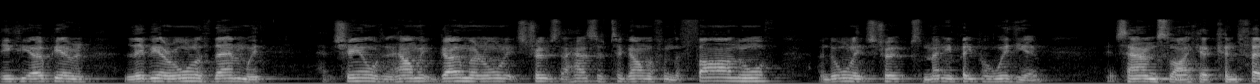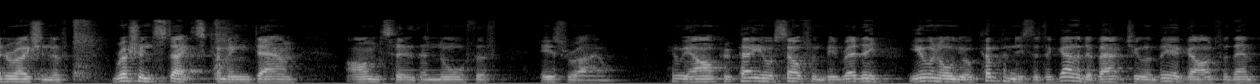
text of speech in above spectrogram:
Ethiopia and Libya, all of them with shield and helmet, Gomer and all its troops, the house of Togarmah from the far north and all its troops, many people with you. It sounds like a confederation of Russian states coming down onto the north of Israel. Here we are, prepare yourself and be ready, you and all your companies that are gathered about you, and be a guard for them.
